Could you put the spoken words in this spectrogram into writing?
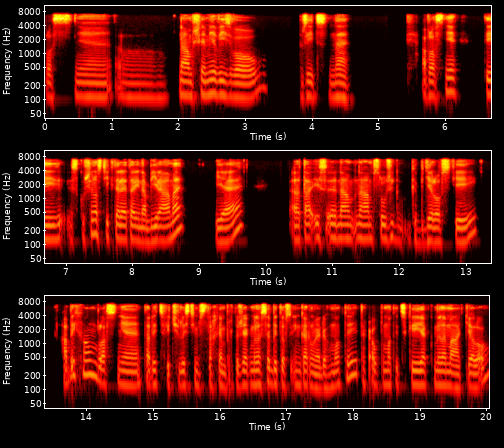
vlastně uh, nám všem je výzvou říct ne. A vlastně ty zkušenosti, které tady nabíráme, je, ta nám, nám slouží k bdělosti, abychom vlastně tady cvičili s tím strachem, protože jakmile se bytost inkarnuje do hmoty, tak automaticky, jakmile má tělo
